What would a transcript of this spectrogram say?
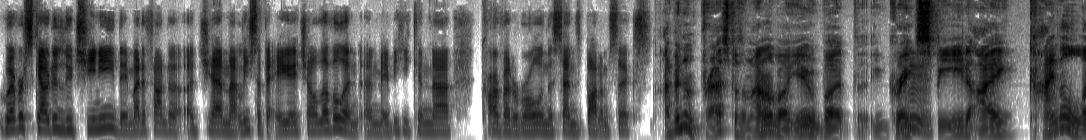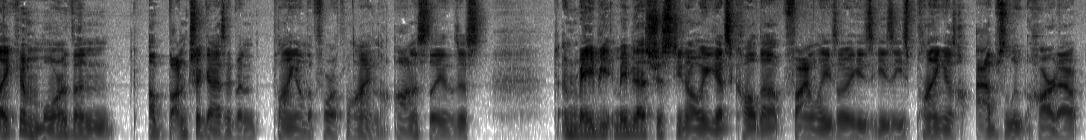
whoever scouted Lucchini, they might have found a, a gem at least at the AHL level, and, and maybe he can uh, carve out a role in the Sens bottom six. I've been impressed with him. I don't know about you, but great Mhm. speed. I kind of like him more than a bunch of guys I've been playing on the fourth line. Honestly, just and maybe maybe that's just you know he gets called up finally, so he's he's he's playing his absolute heart out,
